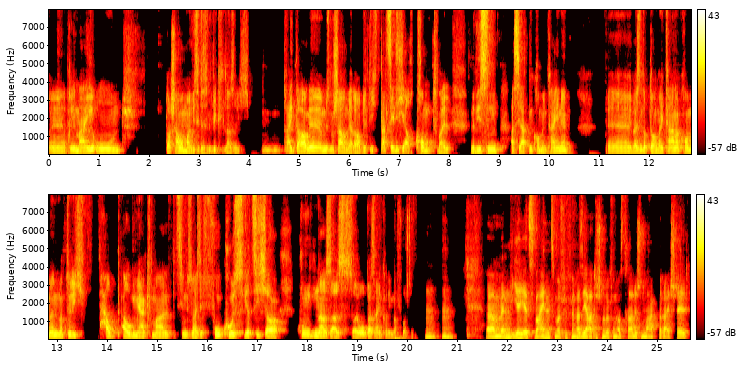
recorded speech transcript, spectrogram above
äh, April, Mai. Und da schauen wir mal, wie sich das entwickelt. Also ich drei Tage müssen wir schauen, wer da wirklich tatsächlich auch kommt, weil wir wissen, Asiaten kommen keine. Äh, ich weiß nicht, ob da Amerikaner kommen. Natürlich Hauptaugenmerkmal beziehungsweise Fokus wird sicher Kunden aus, aus Europa sein, kann ich mir vorstellen. Hm, hm. Ähm, wenn ihr jetzt Weine zum Beispiel für den asiatischen oder für den australischen Markt bereitstellt,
